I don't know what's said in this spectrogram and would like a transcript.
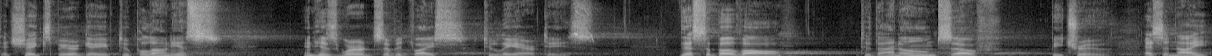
that Shakespeare gave to Polonius in his words of advice to Laertes. This above all, to thine own self be true. As the night,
